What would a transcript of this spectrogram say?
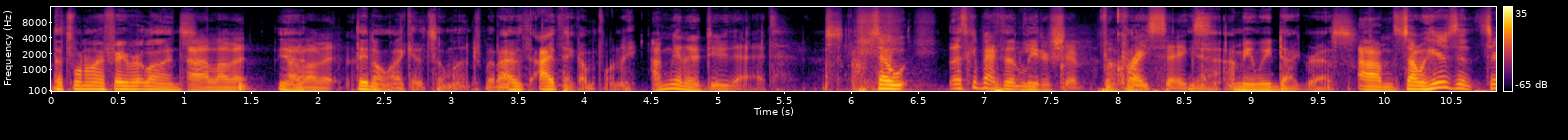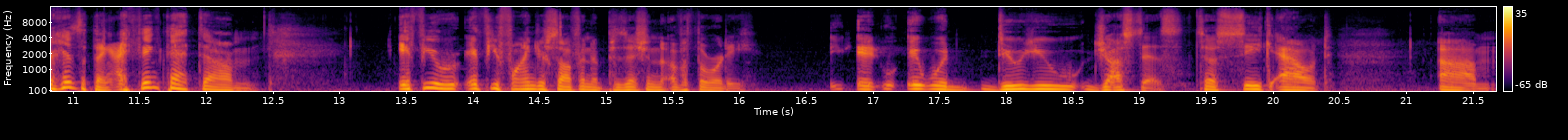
That's one of my favorite lines. I love it. Yeah. I love it. They don't like it so much, but I I think I'm funny. I'm gonna do that. So let's get back to the leadership for Christ's sakes. Yeah, I mean we digress. Um, so here's the so here's the thing. I think that um, if you if you find yourself in a position of authority, it it would do you justice to seek out um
